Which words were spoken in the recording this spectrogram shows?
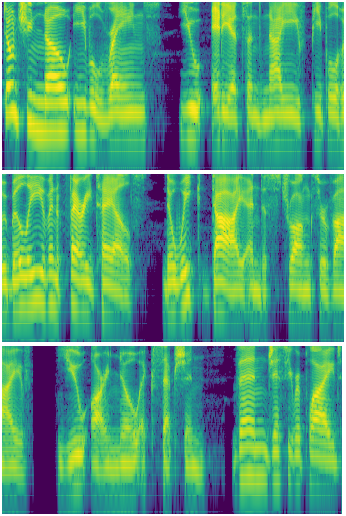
Don't you know evil reigns? You idiots and naive people who believe in fairy tales. The weak die and the strong survive. You are no exception. Then Jesse replied,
